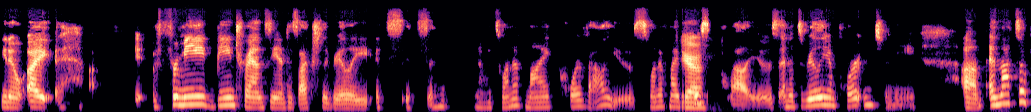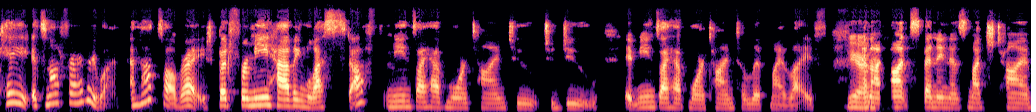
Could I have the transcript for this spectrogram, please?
you know i it, for me being transient is actually really it's it's an, you know it's one of my core values one of my yeah. personal values and it's really important to me um, and that's okay it's not for everyone and that's all right but for me having less stuff means i have more time to to do it means i have more time to live my life yeah. and i'm not spending as much time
